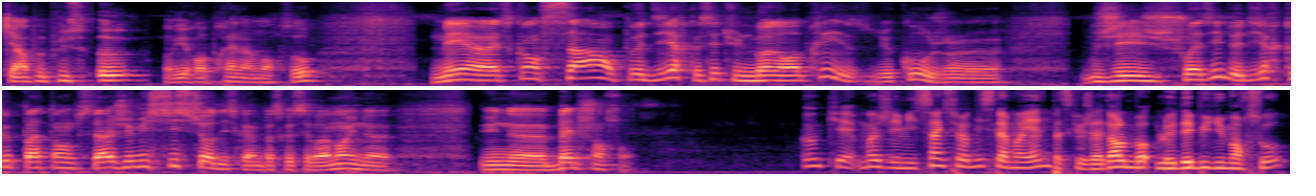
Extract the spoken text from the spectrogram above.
qui est un peu plus eux quand ils reprennent un morceau. Mais euh, est-ce qu'en ça, on peut dire que c'est une bonne reprise? Du coup, je j'ai choisi de dire que pas tant que ça. J'ai mis 6 sur 10 quand même parce que c'est vraiment une une belle chanson. Ok, moi j'ai mis 5 sur 10 la moyenne parce que j'adore le, début du morceau.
